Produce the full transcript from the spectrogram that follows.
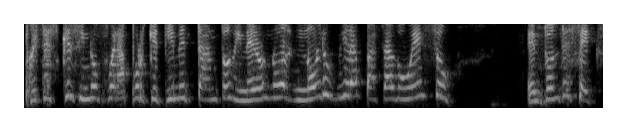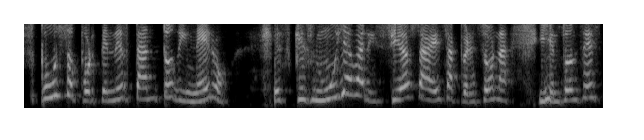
pues es que si no fuera porque tiene tanto dinero, no, no le hubiera pasado eso. Entonces se expuso por tener tanto dinero es que es muy avariciosa esa persona. Y entonces,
